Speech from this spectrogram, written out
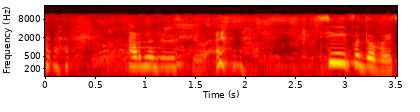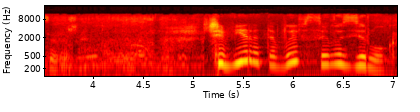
Гарно дуже співає. Всі їй подобаються дуже. Чи вірите ви в силу зірок?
